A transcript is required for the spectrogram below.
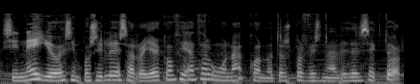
Sin ello es imposible desarrollar confianza alguna con otros profesionales del sector.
